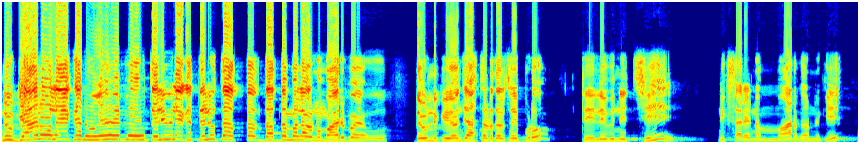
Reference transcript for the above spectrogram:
నువ్వు జ్ఞానం లేక నువ్వేమైపోయావు తెలివి లేక తెలివి తత్త- దద్దమ్మలాగా నువ్వు మారిపోయావు. దేవుడు నీకు ఏం చేస్తాడు తెలుసా ఇప్పుడు? తెలివినిచ్చి నీకు సరైన మార్గానికి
